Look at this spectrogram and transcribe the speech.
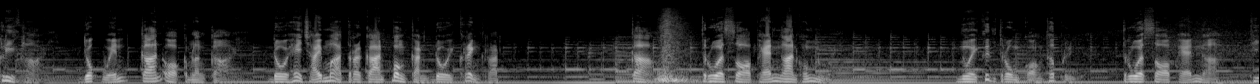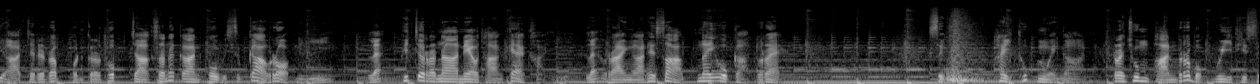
คลี่คลาย ยกเว้นการออกกำลังกาย โดยให้ใช้มาตรการป้องกันโดยเคร่งครัด 9. ตรวจสอบแผนงานของหน่วย หน่วยขึ้นตรงกองทัพเรือ ตรวจสอบแผนงานที่อาจจะได้รับผลกระทบจากสถานการณ์โควิด -19 รอบนี้ และพิจารณาแนวทางแก้ไข และรายงานให้ทราบในโอกาสแรก 10. ให้ทุกหน่วยงานประชุมผ่านระบบ VTC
